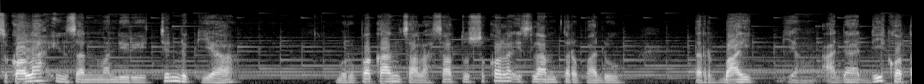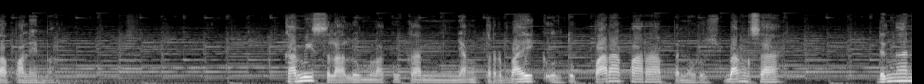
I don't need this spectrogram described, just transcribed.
Sekolah Insan Mandiri Cendekia merupakan salah satu sekolah Islam terpadu terbaik yang ada di kota Palembang. Kami selalu melakukan yang terbaik untuk para-para penerus bangsa dengan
